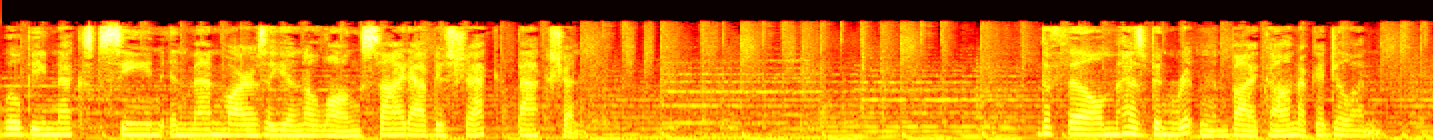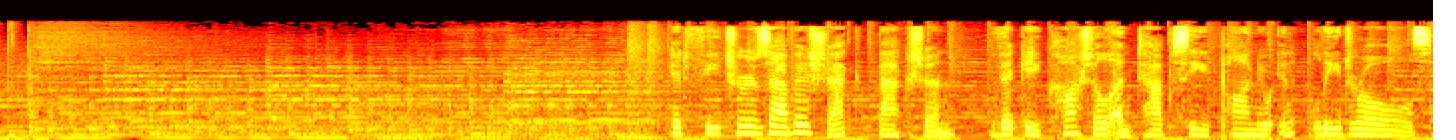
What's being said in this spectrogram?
will be next seen in Manmarziyaan alongside Abhishek Bachchan. The film has been written by Kanika Dhillon. It features Abhishek Bachchan, Vicky Kaushal and Taapsee Pannu in lead roles.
